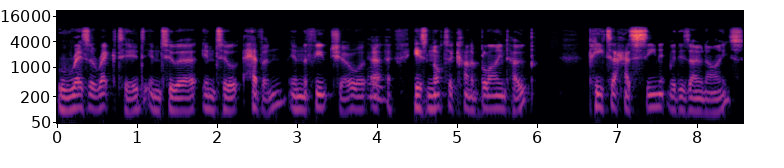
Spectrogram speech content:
resurrected into a into heaven in the future uh, Mm. is not a kind of blind hope. Peter has seen it with his own eyes.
